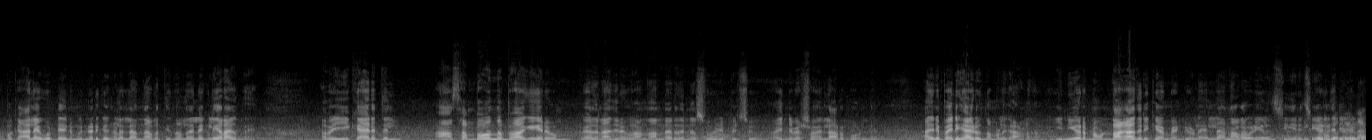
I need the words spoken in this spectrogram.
അപ്പോൾ കാലകൂട്ടി അതിന് മുന്നൊരുക്കങ്ങളെല്ലാം നടത്തി എന്നുള്ളതല്ലേ ക്ലിയർ ആകുന്നത് അപ്പോൾ ഈ കാര്യത്തിൽ ആ സംഭവം നിർഭാഗ്യകരവും വേദനാജനകമാണെന്ന് അന്നേരം തന്നെ സൂചിപ്പിച്ചു. അതിന്റെ വിഷമം എല്ലാവർക്കും ഉണ്ട്. അതിന് പരിഹാരവും നമ്മൾ കാണണം ഇനിയൊരെണ്ണം ഉണ്ടാകാതിരിക്കാൻ വേണ്ടിയുള്ള എല്ലാ നടപടികളും സ്വീകരിച്ച് കഴിഞ്ഞിരിക്കുന്നത്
